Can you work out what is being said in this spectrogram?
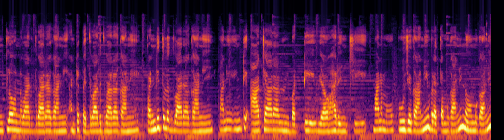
ఇంట్లో ఉన్న వారి ద్వారా కానీ అంటే పెద్దవారి ద్వారా కానీ పండితుల ద్వారా కానీ మన ఇంటి ఆచారాలను బట్టి వ్యవహరించి మనము పూజ కానీ వ్రతం కానీ నోము కానీ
